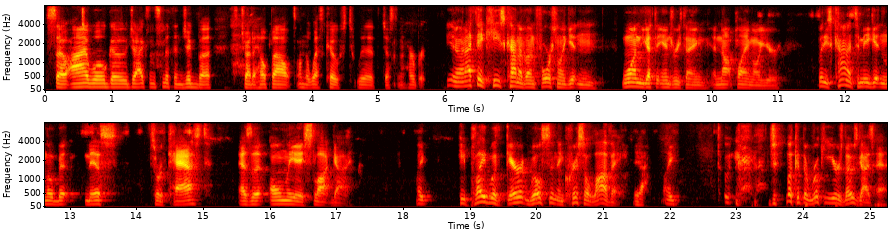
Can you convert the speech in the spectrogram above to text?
So I will go Jaxon Smith-Njigba to try to help out on the West Coast with Justin Herbert. You know, and I think he's kind of unfortunately getting one, you got the injury thing and not playing all year but he's kind of to me getting a little bit miss sort of cast as a, only a slot guy. Like he played with Garrett Wilson and Chris Olave. Yeah. Like just look at the rookie years those guys had.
